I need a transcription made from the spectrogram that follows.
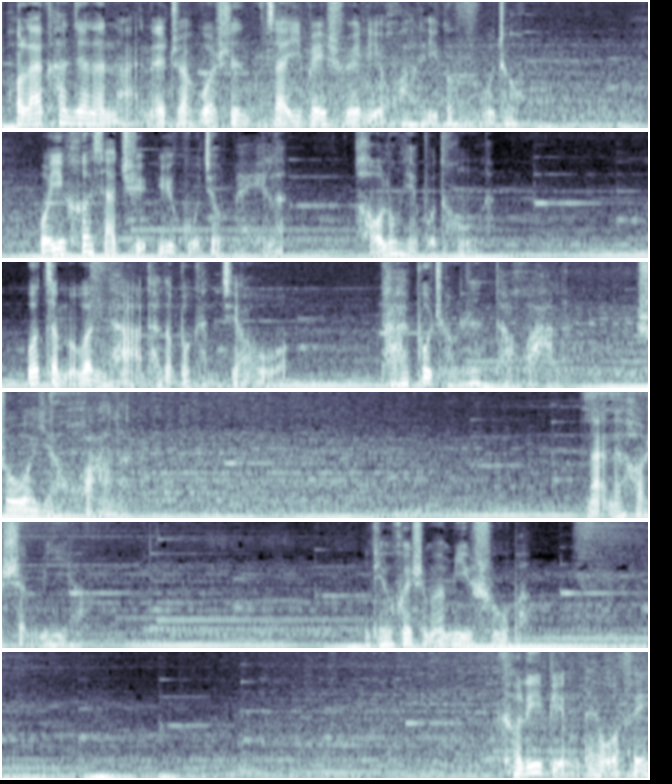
后来看见了奶奶转过身，在一杯水里画了一个符咒，我一喝下去，鱼骨就没了。喉咙也不痛了。我怎么问他，他都不肯教我，他还不承认他画了，说我眼花了。奶奶好神秘啊！一定会什么秘术吧？可丽饼带我飞。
